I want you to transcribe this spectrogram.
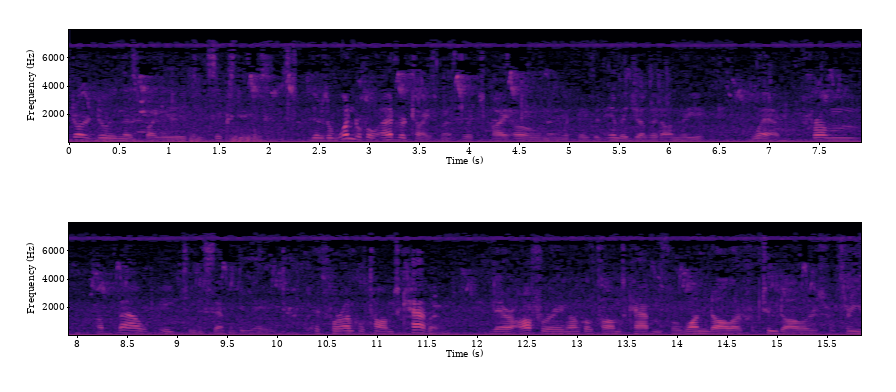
start doing this by the 1860s. There's a wonderful advertisement, which I own, and which there's an image of it on the web, from about 1878. It's for Uncle Tom's Cabin. They're offering Uncle Tom's Cabin for $1, for $2, for $3,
